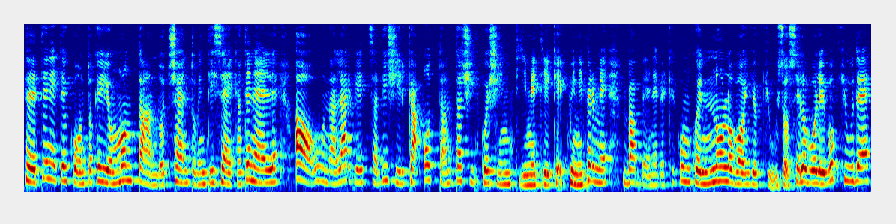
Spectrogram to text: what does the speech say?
eh, tenete conto che io montando 126 catenelle ho una larghezza di circa 85 centimetri che quindi per me va bene perché comunque non lo voglio chiuso. Se lo volevo chiudere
